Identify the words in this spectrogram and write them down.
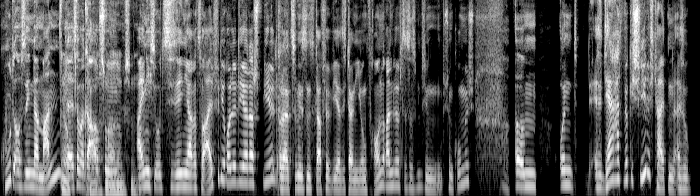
gut aussehender Mann. Ja, der ist aber da auch schon so eigentlich so zehn Jahre zu alt für die Rolle, die er da spielt. Oder zumindest dafür, wie er sich da an die jungen Frauen ranwirft. Das ist ein bisschen, ein bisschen komisch. Ähm, und also der hat wirklich Schwierigkeiten. Also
